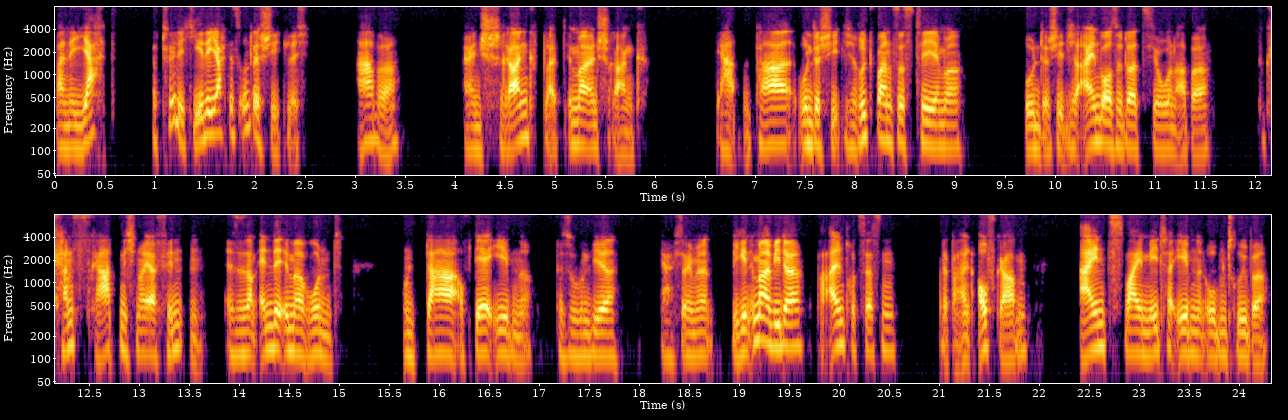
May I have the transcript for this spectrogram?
Weil eine Yacht Natürlich, jede Yacht ist unterschiedlich. Aber ein Schrank bleibt immer ein Schrank. Er hat ein paar unterschiedliche Rückbandsysteme, unterschiedliche Einbausituationen, aber du kannst Rad nicht neu erfinden. Es ist am Ende immer rund. Und da, auf der Ebene, versuchen wir, ja, ich sage immer, wir gehen immer wieder bei allen Prozessen oder bei allen Aufgaben ein, zwei Meter Ebenen oben drüber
